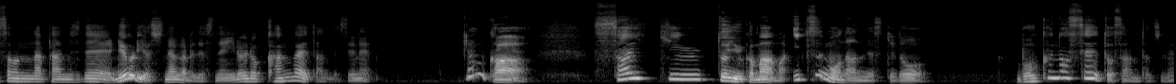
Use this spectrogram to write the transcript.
そんな感じで料理をしながらですねいろいろ考えたんですよね。なんか最近というかまあまあいつもなんですけど僕の生徒さんたちね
